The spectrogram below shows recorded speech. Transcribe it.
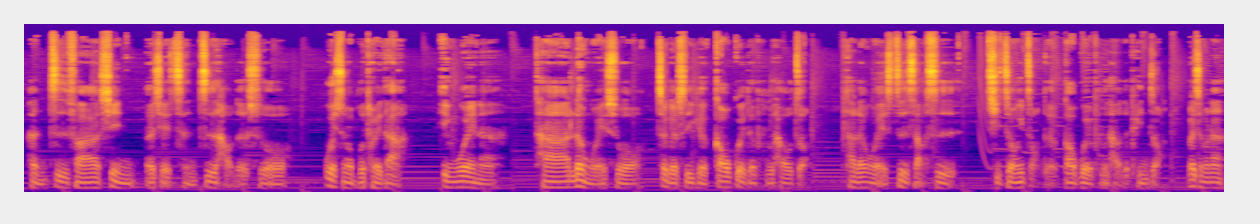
很自发性，而且很自豪的说，为什么不推它？因为呢，他认为说这个是一个高贵的葡萄种，他认为至少是其中一种的高贵葡萄的品种。为什么呢？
